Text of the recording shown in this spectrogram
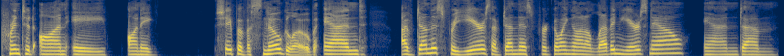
printed on a on a shape of a snow globe and i've done this for years i've done this for going on 11 years now and um,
